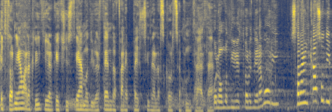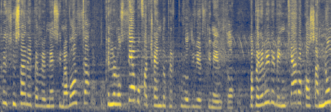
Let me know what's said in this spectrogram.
e torniamo alla critica che ci stiamo divertendo a fare pezzi dalla scorsa puntata. Un uomo direttore dei lavori? Sarà il caso di precisare per l'ennesima volta che non lo stiamo facendo per puro divertimento, ma per avere ben chiaro cosa non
